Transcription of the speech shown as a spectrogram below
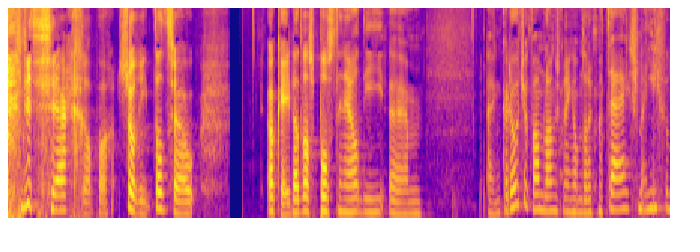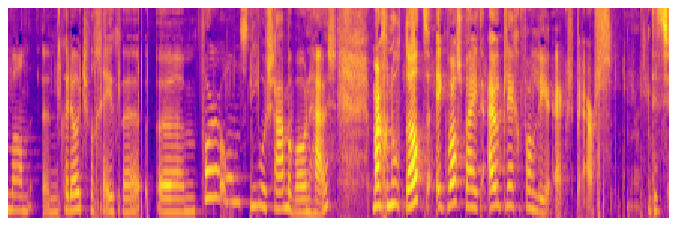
Dit is erg grappig. Sorry, tot zo. Oké, dat was PostNL die um, een cadeautje kwam langsbrengen. Omdat ik Matthijs, mijn lieve man, een cadeautje wil geven um, voor ons nieuwe samenwoonhuis. Maar genoeg dat. Ik was bij het uitleggen van leerexperts. Dit is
